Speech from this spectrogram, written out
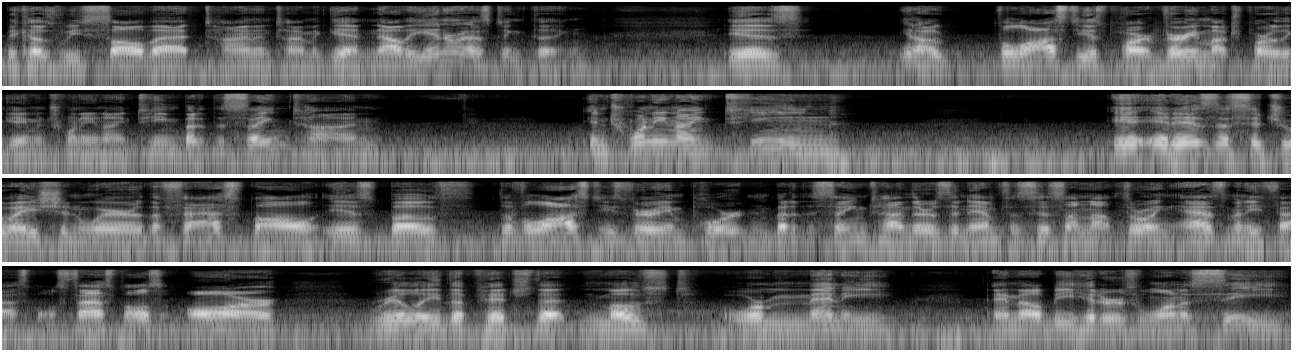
Because we saw that time and time again. Now the interesting thing is, you know, velocity is part very much part of the game in 2019, but at the same time, in 2019, it, it is a situation where the fastball is both the velocity is very important, but at the same time, there's an emphasis on not throwing as many fastballs. Fastballs are really the pitch that most or many MLB hitters want to see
